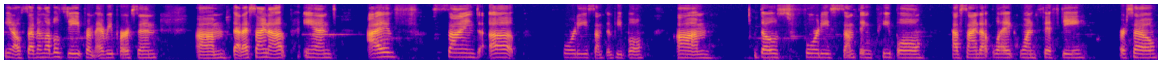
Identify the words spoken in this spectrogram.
you know seven levels deep from every person um, that i sign up and i've signed up 40 something people um, those 40 something people have signed up like 150 or so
